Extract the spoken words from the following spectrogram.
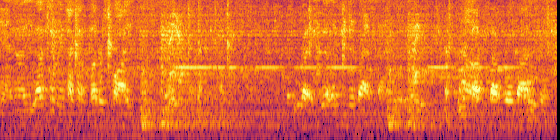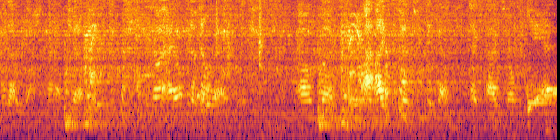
Yeah, no, that's when we're talking about butterflies. Right, yeah, like we did last time. We talking about robots and. Well, that was actually my head. Shut up. No, I don't No, don't. Um, but I, I suggest we take out these tech guys while we can.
